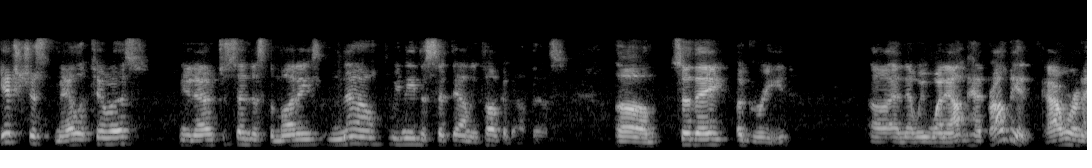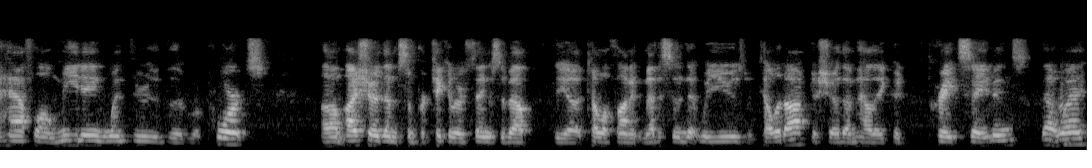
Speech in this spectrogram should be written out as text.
can't you just mail it to us, you know, just send us the money. No, we need to sit down and talk about this. Um, so they agreed. Uh, and then we went out and had probably an hour and a half long meeting, went through the reports. Um, I showed them some particular things about the uh, telephonic medicine that we use with Teladoc to show them how they could create savings that Mhm. way.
